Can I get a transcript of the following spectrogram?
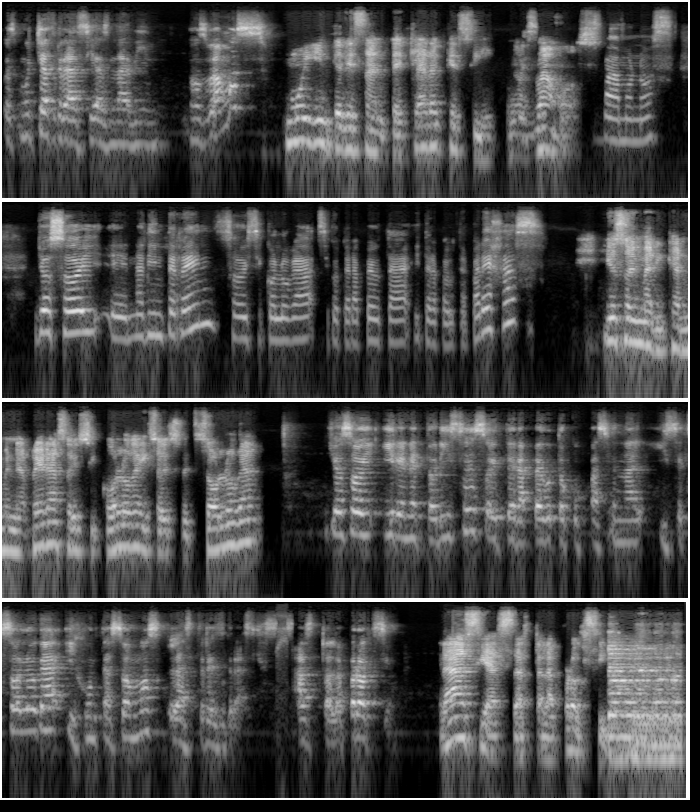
Pues muchas gracias, Nadine. ¿Nos vamos? Muy interesante, claro que sí. Nos pues, vamos. Vámonos. Yo soy eh, Nadine Terrein, soy psicóloga, psicoterapeuta y terapeuta de parejas. Yo soy Mari Carmen Herrera, soy psicóloga y soy sexóloga. Yo soy Irene Torice, soy terapeuta ocupacional y sexóloga y juntas somos las tres gracias. Hasta la próxima. Gracias, hasta la próxima.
